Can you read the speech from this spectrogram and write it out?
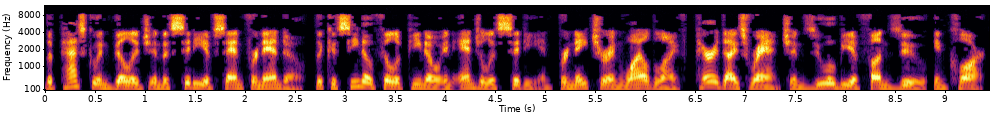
the Paskuhan Village in the city of San Fernando, the Casino Filipino in Angeles City and, for nature and wildlife, Paradise Ranch and Zoobia Fun Zoo, in Clark.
